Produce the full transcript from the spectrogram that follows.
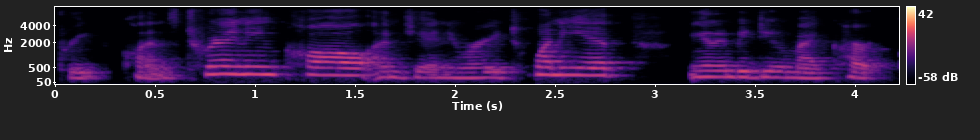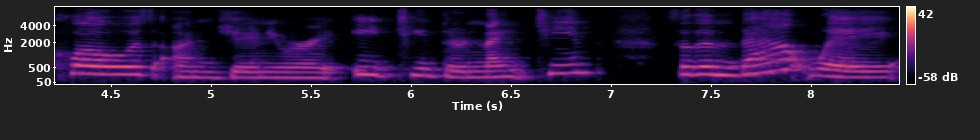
pre-cleanse training call on January 20th. I'm going to be doing my cart close on January 18th or 19th. So then that way,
